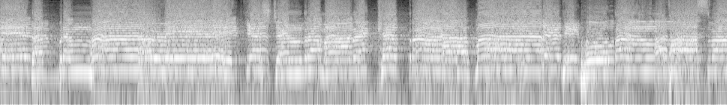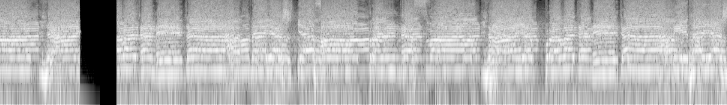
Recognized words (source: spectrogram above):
वेदब्रह्मा सर्वेत्यश्चन्द्रमान प्रवचने च विधयश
